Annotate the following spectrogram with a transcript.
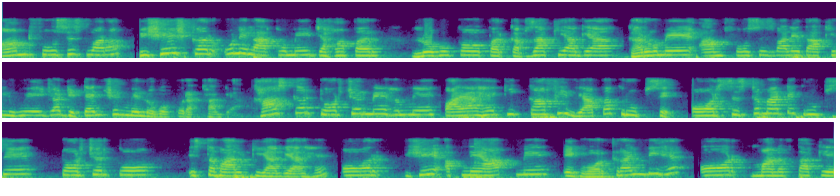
आर्म्ड फोर्सेस द्वारा विशेषकर उन इलाकों में जहाँ पर लोगों को पर कब्जा किया गया, घरों में आर्म फोर्सेस वाले दाखिल हुए या डिटेंशन में लोगों को रखा गया। खासकर टॉर्चर में हमने पाया है कि काफ़ी व्यापक रूप से और सिस्टमैटिक रूप से टॉर्चर को इस्तेमाल किया गया है और ये अपने आप में एक वॉर क्राइम भी है और मानवता के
